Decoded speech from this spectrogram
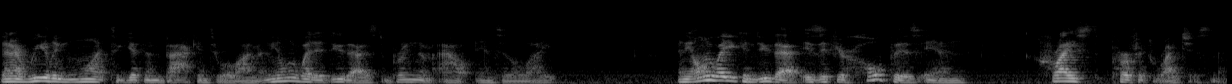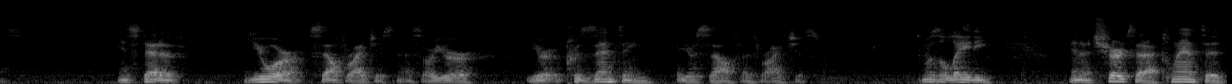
then I really want to get them back into alignment. And the only way to do that is to bring them out into the light. And the only way you can do that is if your hope is in Christ's perfect righteousness instead of your self-righteousness or your you're presenting yourself as righteous. There was a lady in a church that I planted,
